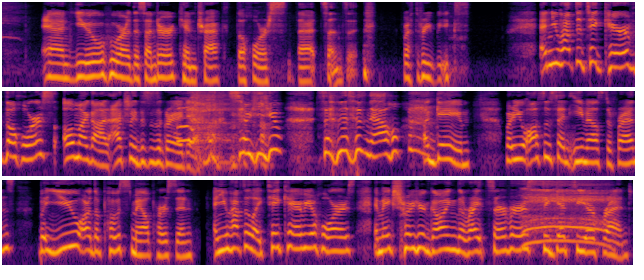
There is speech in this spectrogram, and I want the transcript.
and you, who are the sender, can track the horse that sends it for three weeks. And you have to take care of the horse. Oh my god, actually this is a great idea. so you so this is now a game where you also send emails to friends, but you are the post mail person and you have to like take care of your horse and make sure you're going the right servers to get to your friend.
